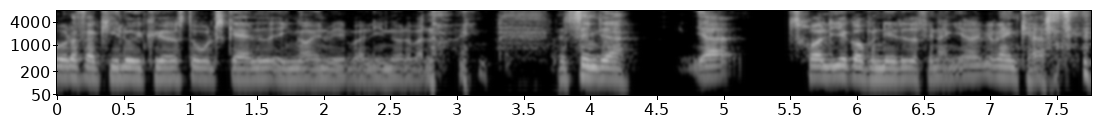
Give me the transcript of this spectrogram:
48 kilo i kørestol, skaldet, ingen øjenvipper, lige noget, der var løgn Så tænkte jeg, jeg tror lige, jeg går på nettet og finder, en, jeg vil være en kæreste,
